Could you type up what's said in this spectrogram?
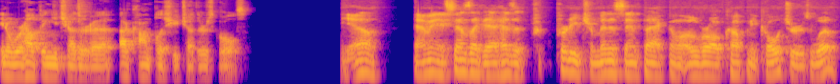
you know we're helping each other uh, accomplish each other's goals. Yeah, I mean, it sounds like that has a pr- pretty tremendous impact on overall company culture as well.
